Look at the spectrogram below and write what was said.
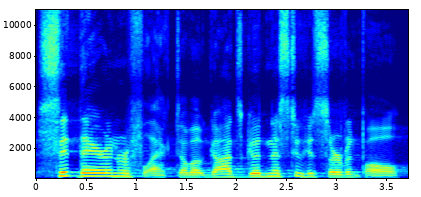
sit there and reflect about God's goodness to his servant Paul.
